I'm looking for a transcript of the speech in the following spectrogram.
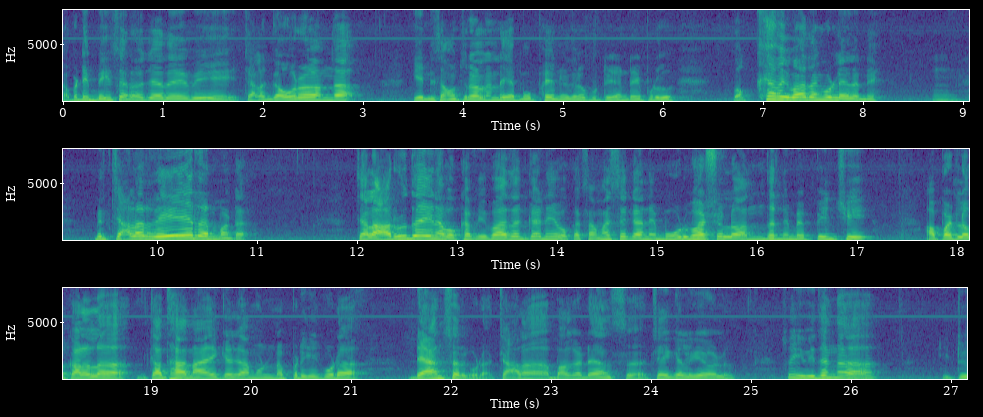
కాబట్టి బీసరోజాదేవి చాలా గౌరవంగా ఎన్ని సంవత్సరాలండి? ముప్పై ఎనిమిదిలో పుట్టాయంటే ఇప్పుడు ఒక్క వివాదం కూడా లేదండి. మీరు చాలా రేర్ అనమాట చాలా అరుదైన ఒక వివాదం కానీ ఒక సమస్య కానీ మూడు భాషల్లో అందరినీ మెప్పించి అప్పట్లో కళల కథానాయికగా ఉన్నప్పటికీ కూడా డ్యాన్సర్ కూడా చాలా బాగా డ్యాన్స్ చేయగలిగేవాళ్ళు. సో ఈ విధంగా ఇటు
